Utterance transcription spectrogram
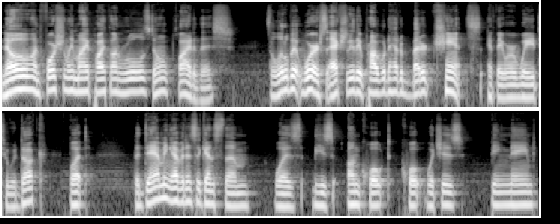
No, unfortunately, Monty Python rules don't apply to this. It's a little bit worse. Actually, they probably would have had a better chance if they were weighed to a duck. But the damning evidence against them was these unquote quote witches being named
